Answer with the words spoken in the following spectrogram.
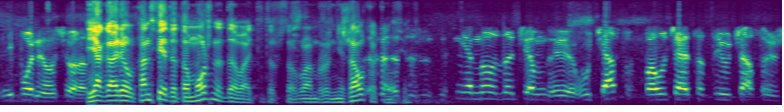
не понял еще раз. Я говорил, конфеты-то можно давать? Это что, вам же не жалко конфет? Не, ну зачем э, участвовать? Получается, ты участвуешь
